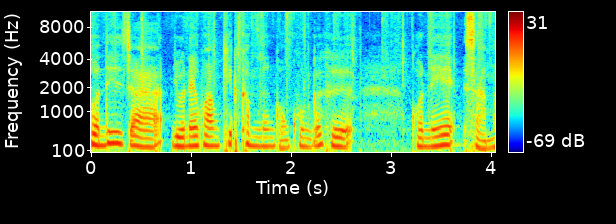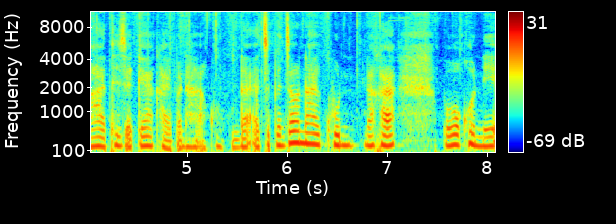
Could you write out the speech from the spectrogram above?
คนที่จะอยู่ในความคิดคำนึงของคุณก็คือ คนนี้สามารถที่จะแก้ไขปัญหาของคุณได้ อาจจะเป็นเจ้านายคุณนะคะ เพราะว่าคนนี้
